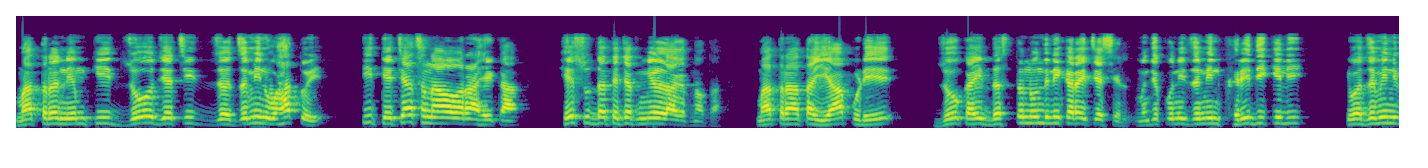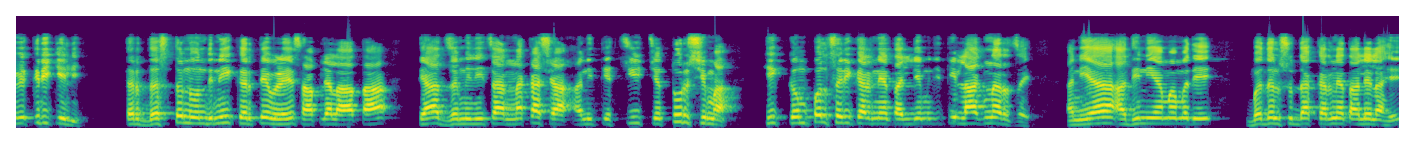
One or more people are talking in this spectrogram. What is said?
मात्र नेमकी जो ज्याची जमीन वाहतोय ती त्याच्याच नावावर आहे का? हे सुद्धा त्याच्यात मेळ लागत नव्हता. मात्र आता यापुढे जो काही दस्त नोंदणी करायची असेल म्हणजे कोणी जमीन खरेदी केली किंवा जमीन विक्री केली तर दस्त नोंदणी करते वेळेस आपल्याला आता त्या जमिनीचा नकाशा आणि त्याची चतुर्सीमा ही कंपल्सरी करण्यात आली आहे म्हणजे ती लागणारच आहे. आणि या अधिनियमामध्ये बदल सुद्धा करण्यात आलेला आहे.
